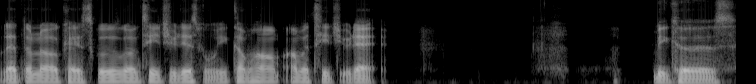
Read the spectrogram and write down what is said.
let them know, okay, school's going to teach you this, when you come home, I'm going to teach you that. Because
